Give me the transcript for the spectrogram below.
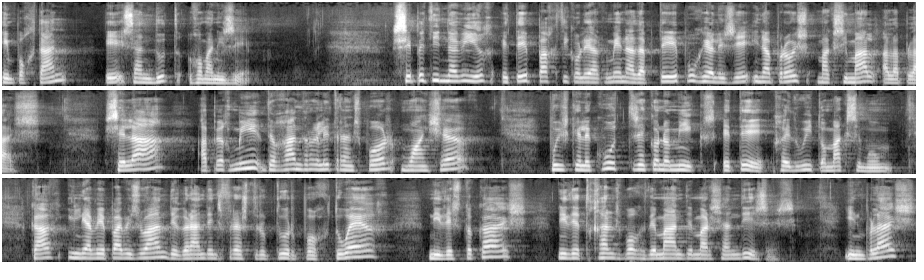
important et sans doute romanisé. Ces petits navires étaient particulièrement adaptés pour réaliser une approche maximale à la plage. Cela a permis de rendre les transports moins chers, puisque les coûts économiques étaient réduits au maximum, car il n'y avait pas besoin de grandes infrastructures portuaires, ni de stockage, ni de transport de de marchandises. Une plage,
